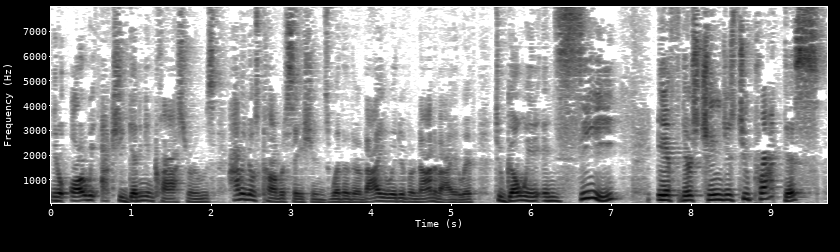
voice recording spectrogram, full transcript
You know, are we actually getting in classrooms, having those conversations, whether they're evaluative or non-evaluative, to go in and see if there's changes to practice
